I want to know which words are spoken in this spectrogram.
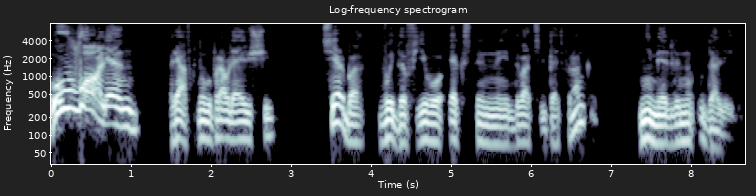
«Уволен!» — рявкнул управляющий. Серба, выдав его экстренные двадцать пять франков, немедленно удалили.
